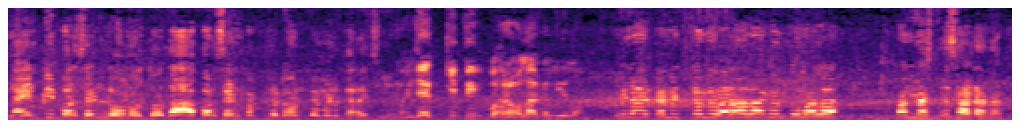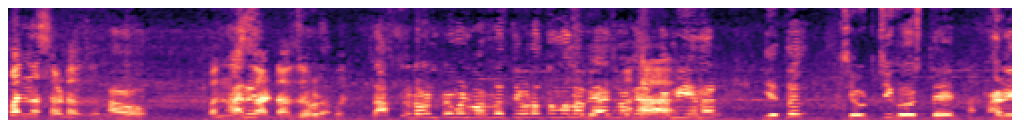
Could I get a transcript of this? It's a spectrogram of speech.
नाईन्टी पर्सेंट लोन होतो दहा पर्सेंट फक्त डाऊन पेमेंट करायची. आहे म्हणजे किती भरावं लागेल हिला? तिला कमीत कमी भरावं लागेल तुम्हाला पन्नास ते साठ हजार. पन्नास साठ हजार. हा. हो पन्नास आणि साठ हजार जेवढं रुपये. जास्त डाऊन पेमेंट भरलं तेवढं तुम्हाला व्याज वगैरे हा. कमी येणार. येतं शेवटची गोष्ट आहे. आणि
